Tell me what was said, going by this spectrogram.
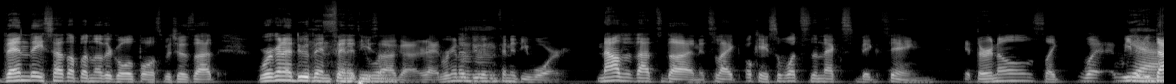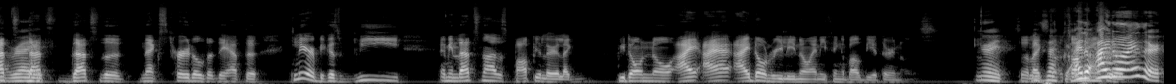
then they set up another goalpost, which is that we're gonna do the Infinity Infinity, Saga, right? We're gonna do Mhm. Infinity War. Now that that's done, it's like, okay, so what's the next big thing? Eternals, like what we Yeah, that's right. that's that's the next hurdle that they have to clear because we I mean, that's not as popular. Like, we don't know. I, I, I don't really know anything about the Eternals. Right So, like, exactly i don't i don't it, either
